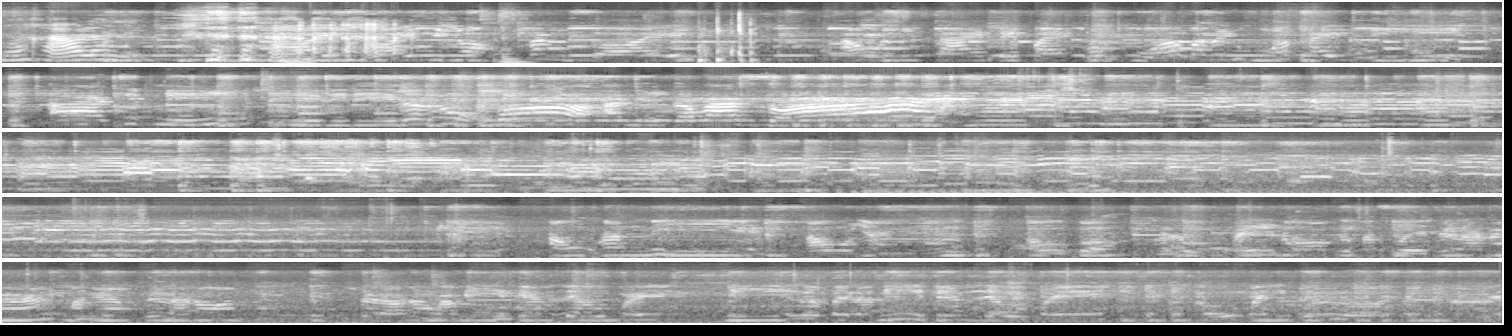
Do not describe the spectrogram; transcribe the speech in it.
หัวขาวแล้วนี่ เอาที่ตายไปไปพบหัวมาเป็นหัวใครตีอาคิดนี้ดีดีๆนะลูกพ่ออันนี้ก็ว่าซอย เอาฮันนี้เอาอยังเอาก็ลูกไปนอกคือมาสวยเท่านั้นมางามเท่าละน้องเท่าละน้องมามีแก้มเร็วไป มีแล้วไปละมีแก้มเร็วไป เอาไหมคนรอฉันตาย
